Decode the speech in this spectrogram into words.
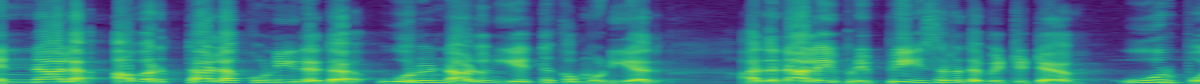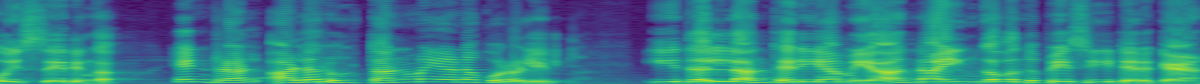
என்னால் அவர் தலை குனிகிறத ஒரு நாளும் ஏற்றுக்க முடியாது. அதனால் இப்படி பேசுகிறத விட்டுட்டு ஊர் போய் சேருங்க. என்றால் அலரும் தன்மையான குரலில். இதெல்லாம் தெரியாமையா? நான் இங்க வந்து பேசிக்கிட்டு இருக்கேன்.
